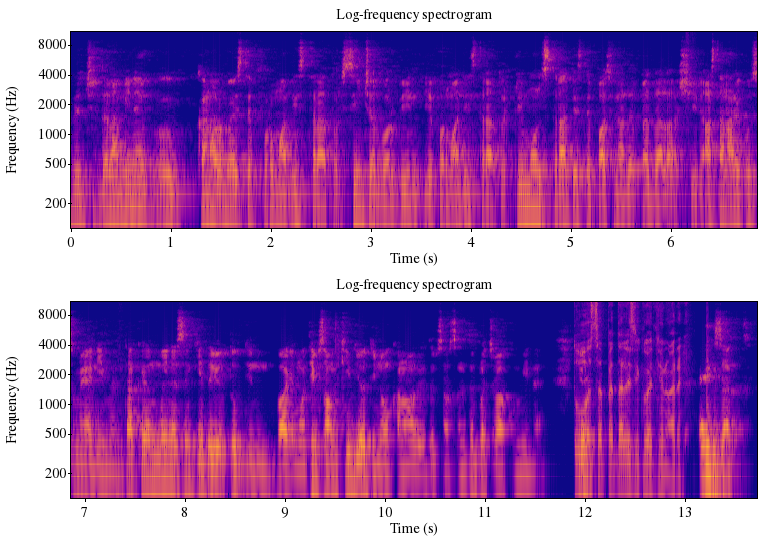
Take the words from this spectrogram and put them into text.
deci de la mine, uh, canalul meu este format din straturi, sincer vorbind, e format din straturi. Primul strat este pasionat de pedala și asta nu are cum să mă ia nimeni. Dacă mâine se închide YouTube din vari motive sau închid eu din nou canalul de YouTube sau se întâmplă ceva cu mine. Tu eu... o să pedalezi în continuare. Exact.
